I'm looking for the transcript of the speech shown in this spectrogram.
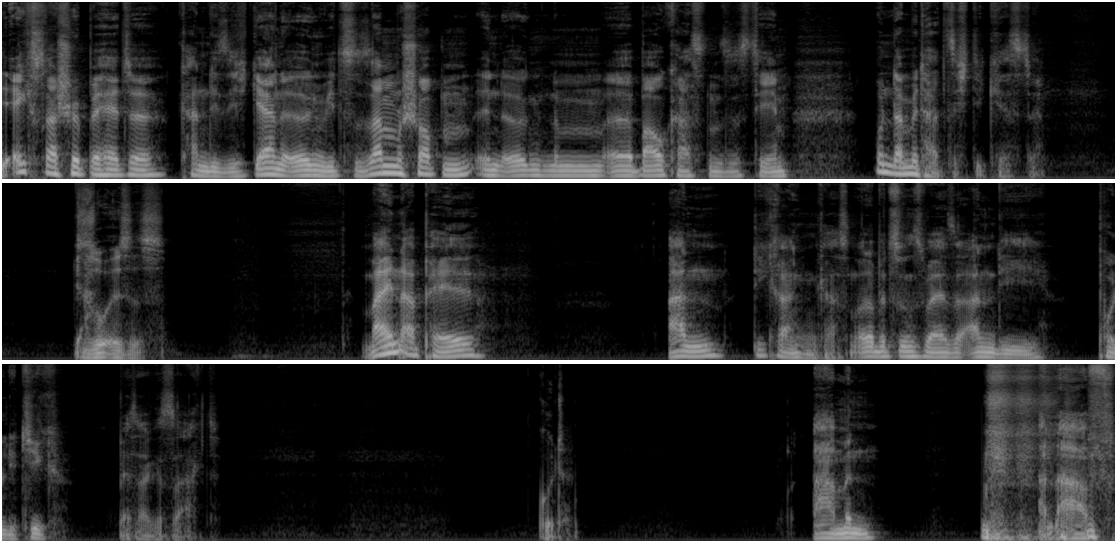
die Extraschippe hätte, kann die sich gerne irgendwie zusammenshoppen in irgendeinem äh, Baukastensystem und damit hat sich die Kiste. So ist es. Mein Appell an die Krankenkassen oder beziehungsweise an die Politik, besser gesagt. Gut. Amen. Alaf.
